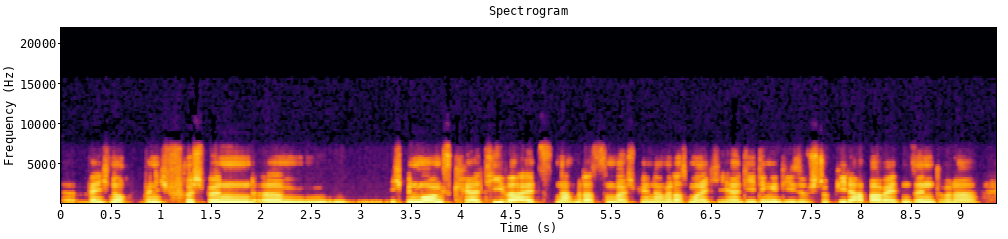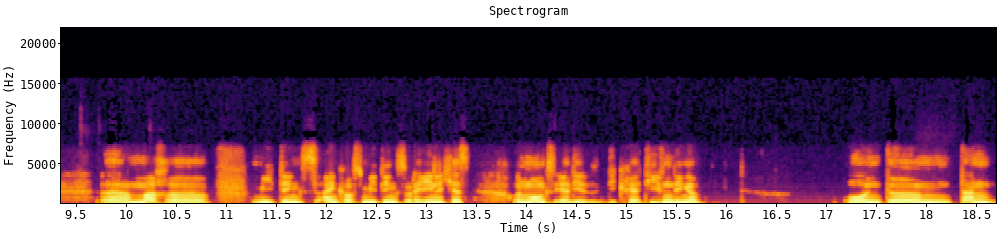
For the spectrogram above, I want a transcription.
äh, wenn ich noch, wenn ich frisch bin, ähm, ich bin morgens kreativer als nachmittags zum Beispiel. Nachmittags mache ich eher die Dinge, die so stupide abarbeiten sind oder äh, mache Meetings, Einkaufsmeetings oder ähnliches und morgens eher die, die kreativen Dinge. Und ähm, dann,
